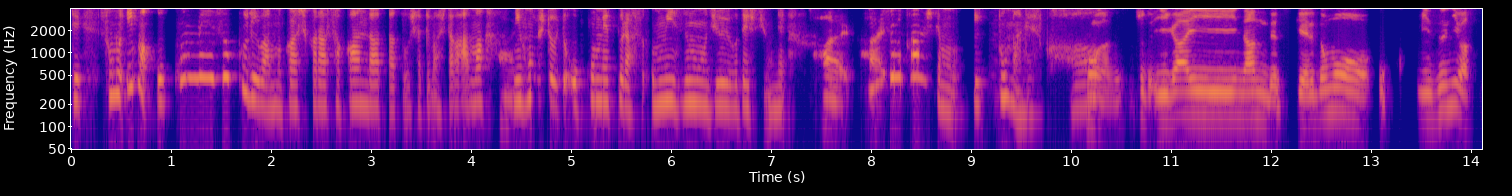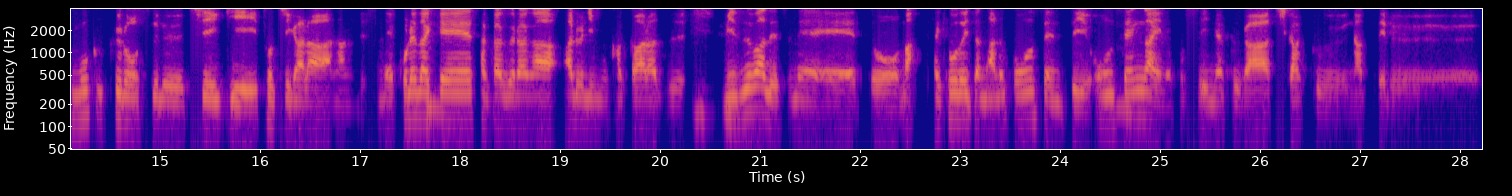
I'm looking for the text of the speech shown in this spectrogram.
で、その今、お米作りは昔から盛んだったとおっしゃってましたが、まあ、はい、日本酒というとお米プラスお水も重要ですよね。はい。お水に関しても、どうなんですか？そうなんです。ちょっと意外なんですけれども、水にはすごく苦労する地域、土地柄なんですね。これだけ酒蔵があるにもかかわらず、水はですね、えっ、ー、と、まあ、先ほど言った鳴子温泉っていう温泉街の水脈が近くなってる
